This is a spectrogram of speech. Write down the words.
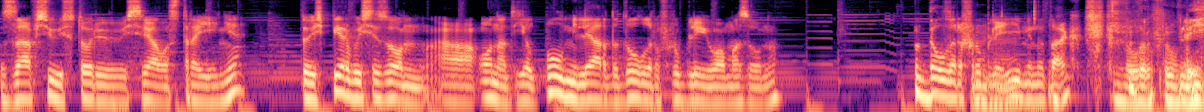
за всю историю сериала «Строение». То есть первый сезон а, он отъел полмиллиарда долларов рублей у Амазона. Долларов рублей, mm-hmm. именно так. Долларов рублей.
